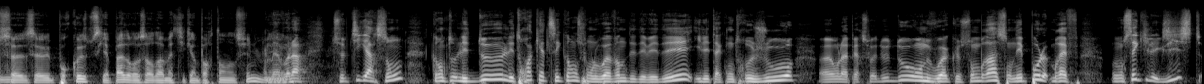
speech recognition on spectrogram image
scène. Pour cause, parce qu'il n'y a pas de ressort dramatique important dans ce film. Mais, voilà, ce petit garçon, quand les deux, les trois, quatre séquences où on le voit vendre des DVD, il est à contre-jour, on l'aperçoit de dos, on ne voit que son bras, son épaule. Bref, on sait qu'il existe.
